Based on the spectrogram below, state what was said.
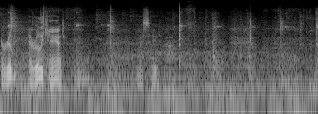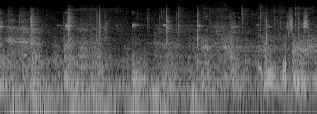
I really, I really can't. Let me see. Ooh, that's nice.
